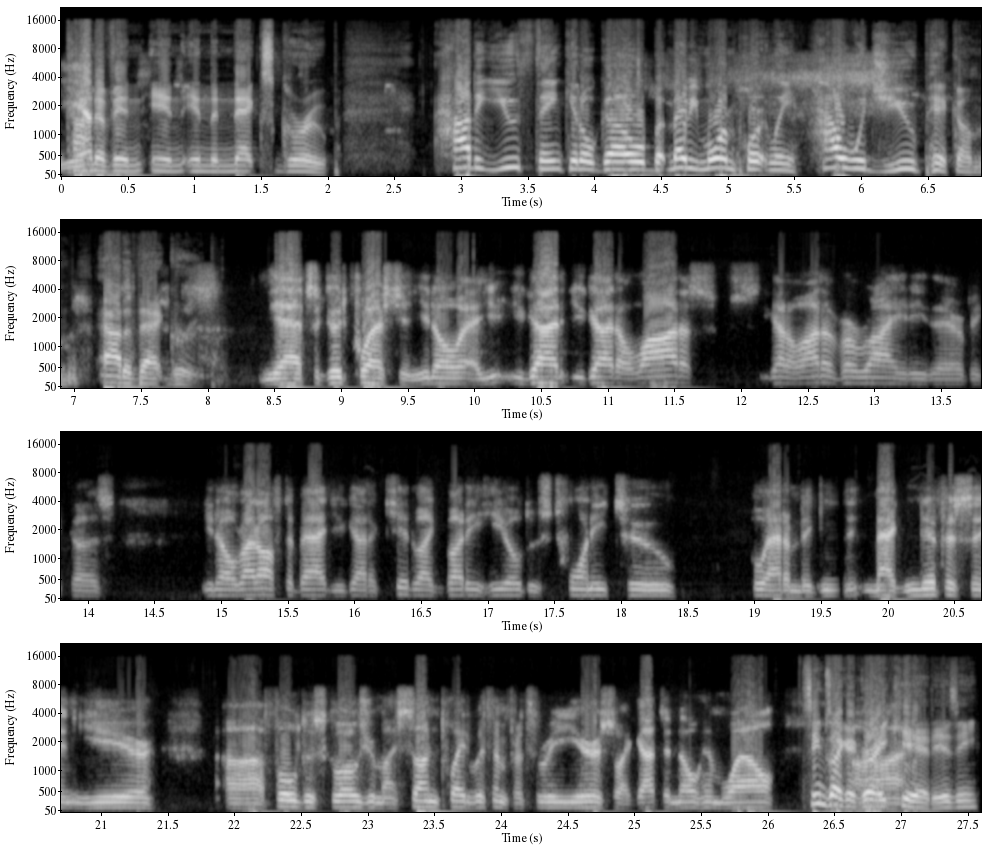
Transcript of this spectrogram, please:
yep. kind of in in in the next group. How do you think it'll go? But maybe more importantly, how would you pick them out of that group? Yeah, it's a good question. You know, you, you got you got a lot of you got a lot of variety there because, you know, right off the bat, you got a kid like Buddy Hield who's 22, who had a mag- magnificent year. Uh, full disclosure, my son played with him for three years, so I got to know him well. Seems like a great uh, kid, is he?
